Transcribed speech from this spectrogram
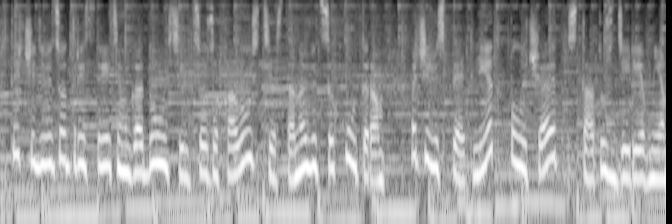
В 1933 году сельцо Захолустье становится хутором, а через пять лет получает статус деревни.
